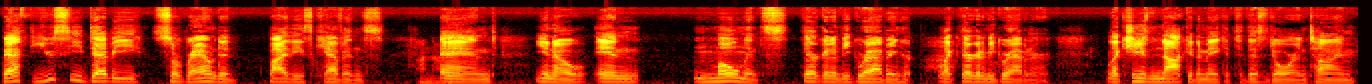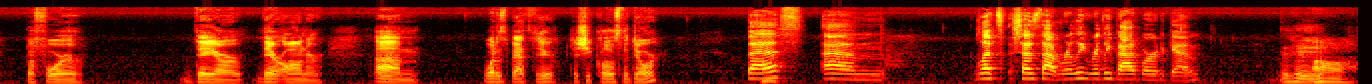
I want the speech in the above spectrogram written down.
Beth, you see Debbie surrounded by these Kevins, Oh, no. and you know, in moments they're gonna be grabbing her, like they're gonna be grabbing her, like she's not gonna make it to this door in time before they are they're on her. Um, what does Beth do? Does she close the door? Beth, um, let's says that really really bad word again, Mm-hmm. oh,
